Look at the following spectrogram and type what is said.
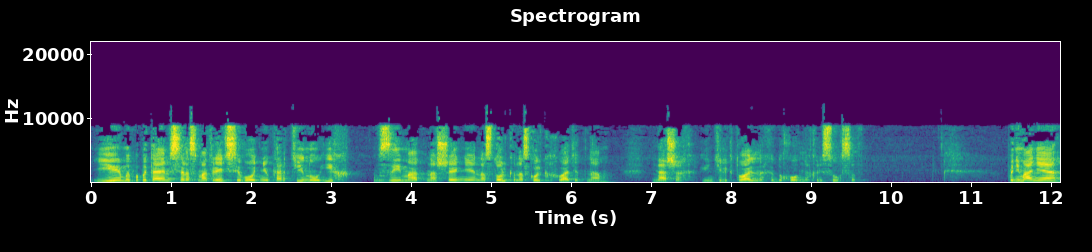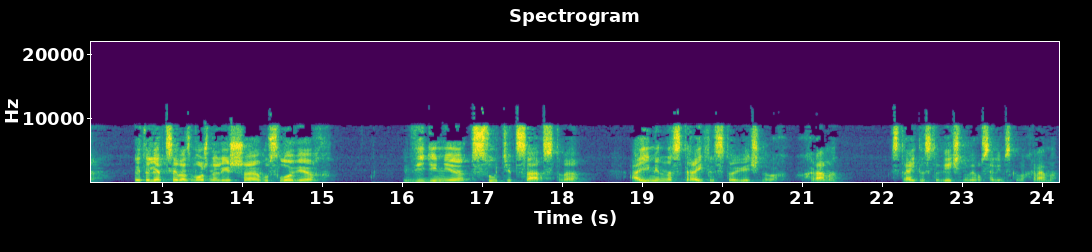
И мы попытаемся рассмотреть сегодня картину их взаимоотношения настолько, насколько хватит нам наших интеллектуальных и духовных ресурсов. Понимание этой лекции возможно лишь в условиях видения сути царства, а именно строительства вечного храма, строительства вечного Иерусалимского храма.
